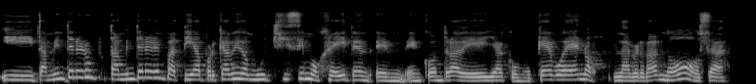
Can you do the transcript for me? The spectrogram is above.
y también tener, un, también tener empatía, porque ha habido muchísimo hate en, en, contra de ella, como qué bueno, la verdad no, o sea,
